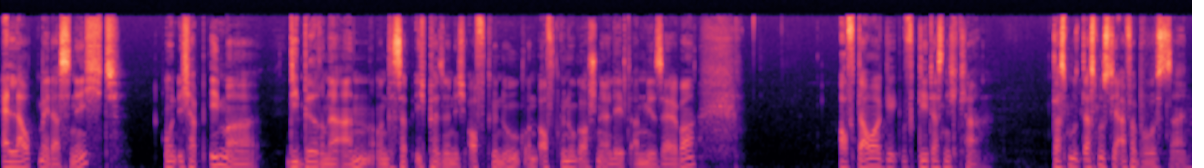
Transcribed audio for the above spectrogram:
erlaubt mir das nicht. Und ich habe immer die Birne an und das habe ich persönlich oft genug und oft genug auch schon erlebt an mir selber. Auf Dauer ge geht das nicht klar. Das, das muss dir einfach bewusst sein.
